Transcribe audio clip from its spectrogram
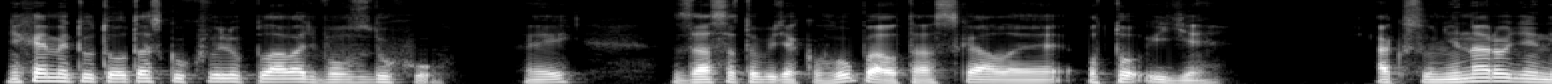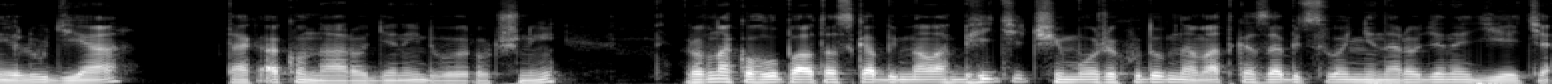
Nechajme túto otázku chvíľu plávať vo vzduchu. Hej? Zdá sa to byť ako hlúpa otázka, ale o to ide. Ak sú nenarodení ľudia, tak ako narodený dvojročný, rovnako hlúpa otázka by mala byť, či môže chudobná matka zabiť svoje nenarodené dieťa.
